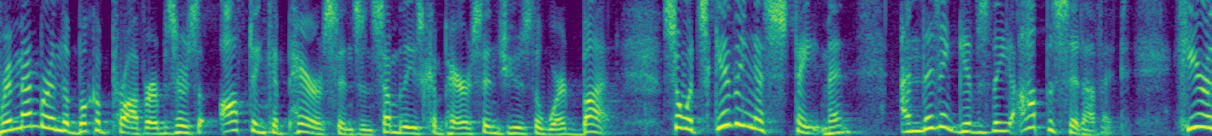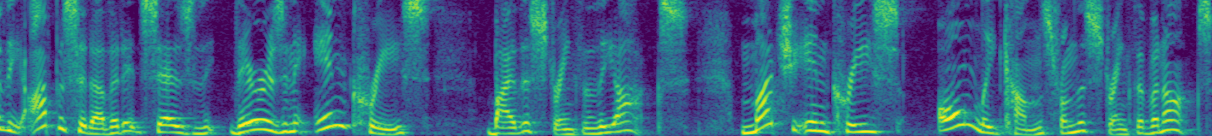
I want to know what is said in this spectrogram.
Remember in the book of Proverbs, there's often comparisons, and some of these comparisons use the word but. So it's giving a statement, and then it gives the opposite of it. Here, the opposite of it, it says there is an increase by the strength of the ox. Much increase only comes from the strength of an ox.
